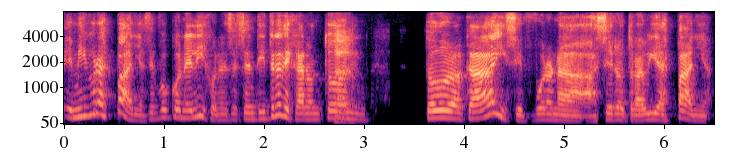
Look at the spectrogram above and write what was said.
emigró a España, se fue con el hijo, en el 63 dejaron todo, todo acá y se fueron a hacer otra vida a España.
